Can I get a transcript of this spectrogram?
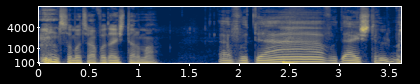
זאת אומרת שהעבודה השתלמה. העבודה, העבודה השתלמה.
